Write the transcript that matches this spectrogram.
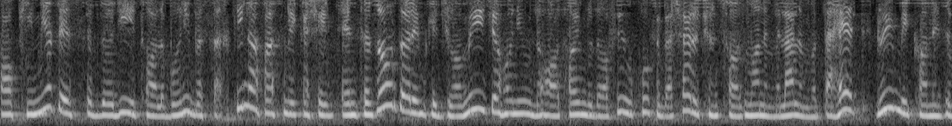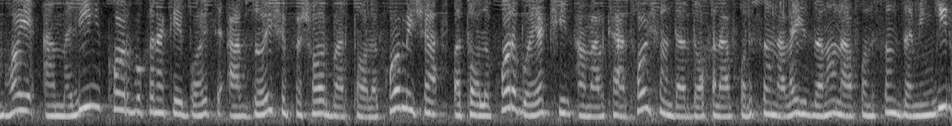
حاکمیت استبدادی طالبانی به سختی نفس میکشیم انتظار داریم که جامعه جهانی و نهادهای مدافع حقوق بشر چون سازمان ملل متحد روی میکانیزم های عملی کار بکنه که باعث افزایش فشار بر طالب ها میشه و طالب ها رو با یک این عملکردهایشان در داخل افغانستان علیه زنان افغانستان زمینگیر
